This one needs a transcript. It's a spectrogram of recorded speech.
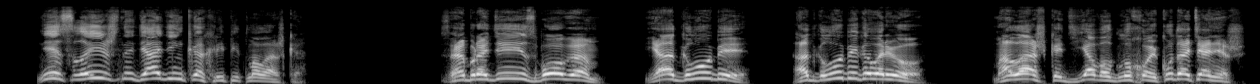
— Не слышно, дяденька! — хрипит малашка. — Заброди с Богом! Я от глуби! От глуби говорю! «Малашка, дьявол глухой, куда тянешь?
